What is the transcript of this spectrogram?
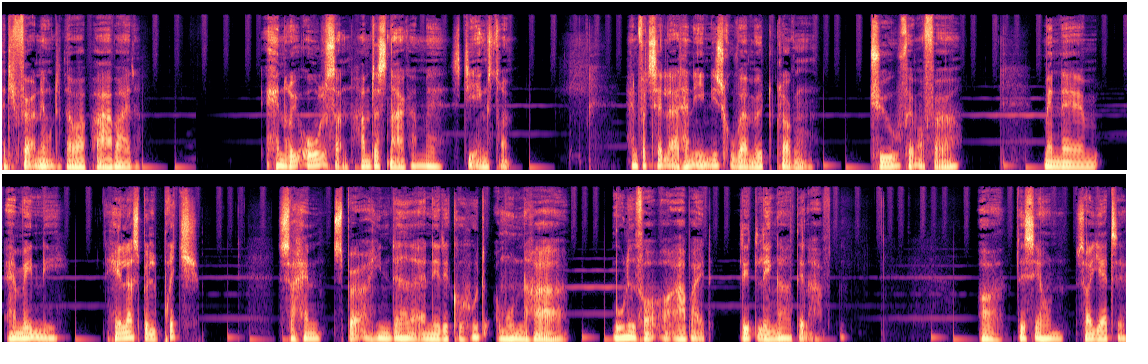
af de førnævnte, der var på arbejde. Henry Olsen, ham der snakker med Stig Engstrøm, han fortæller, at han egentlig skulle være mødt klokken 20.45. Men øh, han vil egentlig hellere spille bridge. Så han spørger hende, der hedder Annette Kohut, om hun har mulighed for at arbejde lidt længere den aften. Og det siger hun så ja til.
